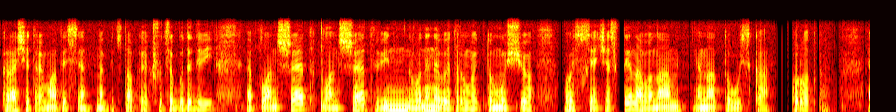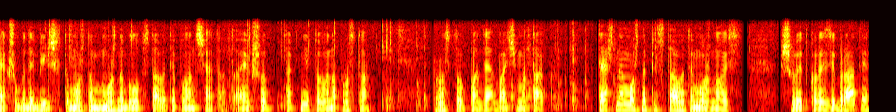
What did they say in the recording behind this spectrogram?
краще триматися на підставках, якщо це буде дві. Планшет, планшет він, вони не витримують, тому що ось ця частина вона надто вузька, коротка. А якщо буде більше, то можна, можна було б ставити планшет. А- якщо так ні, то вона просто, просто впаде. Бачимо, так теж не можна підставити, можна ось швидко розібрати.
